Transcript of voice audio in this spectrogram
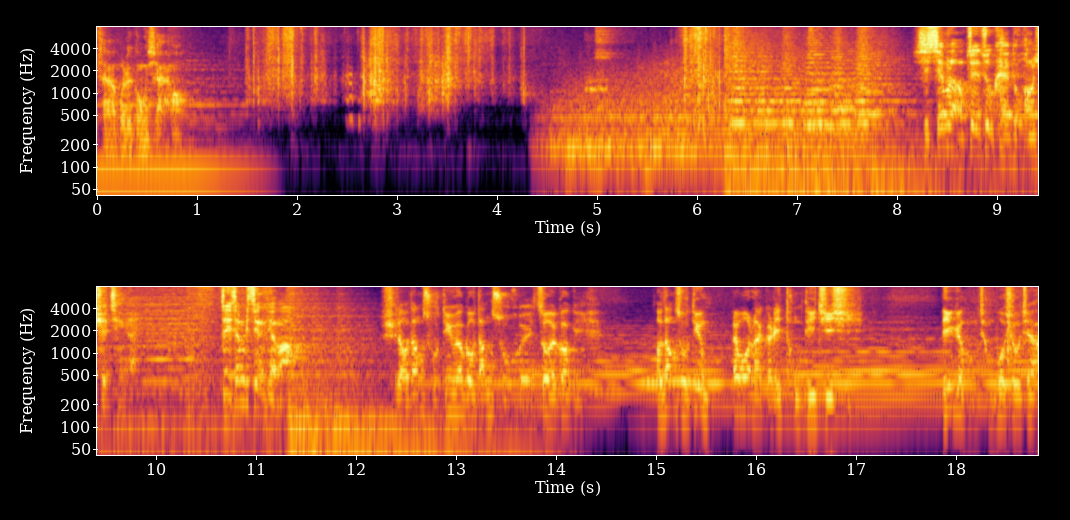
知影我咧讲啥吼？是什么人最初开毒黄雪晴的？这什么情形啊？是老当处长要我当署会做个决议。老当处长要我来给你通知指示，你已经强迫休假，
